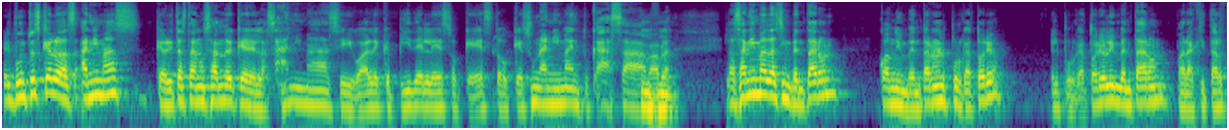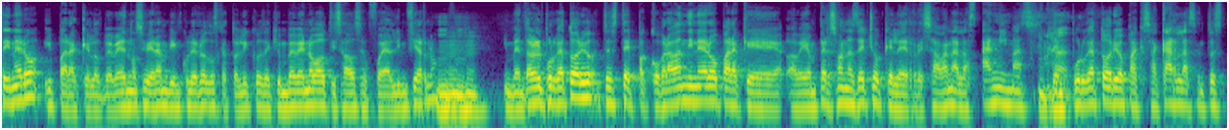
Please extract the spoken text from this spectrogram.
El punto es que las ánimas que ahorita están usando de que las ánimas, igual de que pídeles o que esto, que es un ánima en tu casa, bla, bla. Las ánimas las inventaron cuando inventaron el purgatorio. El purgatorio lo inventaron para quitarte dinero y para que los bebés no se vieran bien culeros los católicos de que un bebé no bautizado se fue al infierno. Inventaron el purgatorio, entonces te cobraban dinero para que habían personas, de hecho, que le rezaban a las ánimas del purgatorio para sacarlas. Entonces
